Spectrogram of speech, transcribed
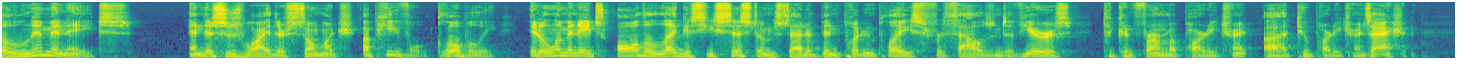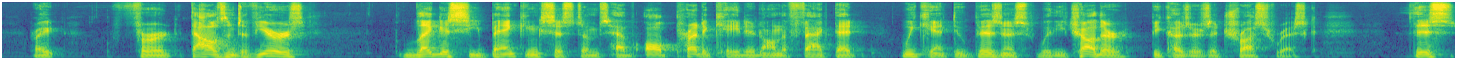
eliminates and this is why there's so much upheaval globally. It eliminates all the legacy systems that have been put in place for thousands of years to confirm a party uh, two-party transaction, right? For thousands of years, legacy banking systems have all predicated on the fact that we can't do business with each other because there's a trust risk. This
